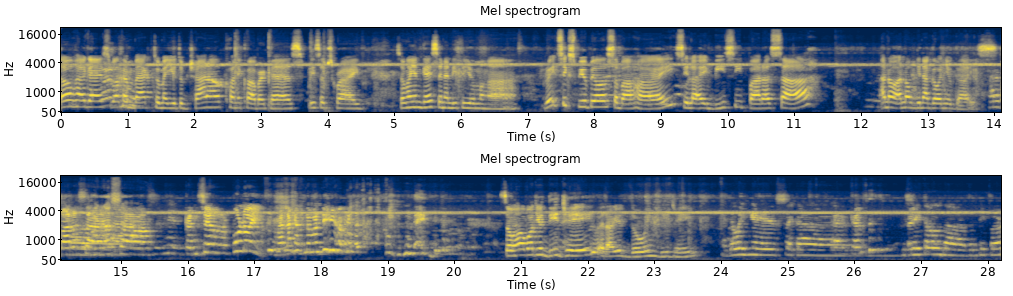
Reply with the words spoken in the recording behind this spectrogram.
So, hi guys! Welcome back to my YouTube channel, Connie Covercast. Please subscribe. So, ngayon guys, eh, nandito yung mga grade 6 pupils sa bahay. Sila ay busy para sa... Ano, anong ginagawa nyo guys? Para sa, para sa cancer puloy. Malakad naman din So, how about you, DJ? What are you doing, DJ? The doing is like a recital the the paper.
